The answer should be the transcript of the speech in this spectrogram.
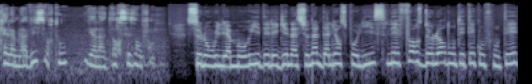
qu'elle aime la vie surtout, et elle adore ses enfants. Selon William Maury, délégué national d'Alliance Police, les forces de l'ordre ont été confrontées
